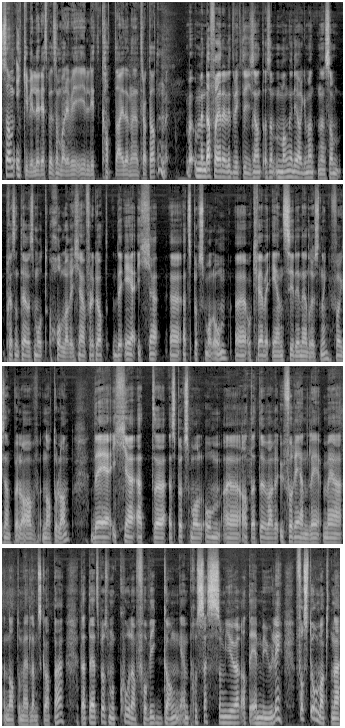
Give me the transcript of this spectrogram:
som ikke ville respektere, som bare vil gi litt katta i denne traktaten. Men derfor er det litt viktig. ikke sant? Altså, mange av de argumentene som presenteres mot, holder ikke. For det er klart, det er ikke et spørsmål om eh, å kreve ensidig nedrustning, f.eks. av Nato-land. Det er ikke et, eh, spørsmål om at dette vil være uforenlig med Nato-medlemskapet. Dette er et spørsmål om hvordan får vi i gang en prosess som gjør at det er mulig for stormaktene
